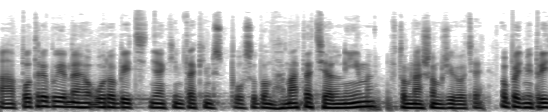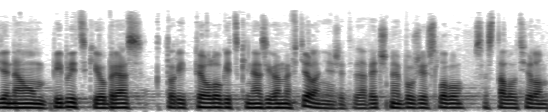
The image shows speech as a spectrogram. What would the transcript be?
A potrebujeme ho urobiť nejakým takým spôsobom hmatateľným v tom našom živote. Opäť mi príde na um biblický obraz, ktorý teologicky nazývame vtelenie, že teda väčšie Božie slovo sa stalo telom.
